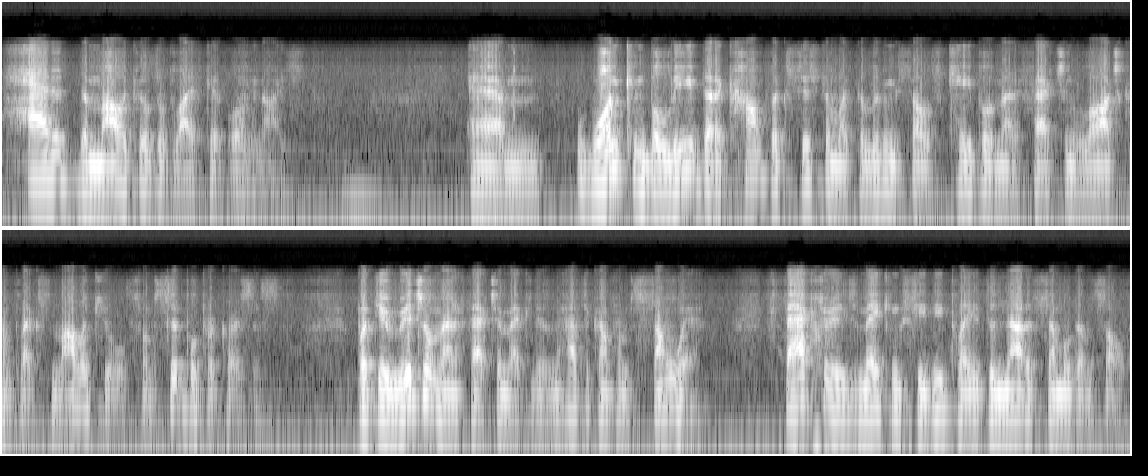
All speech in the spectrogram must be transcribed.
How did the molecules of life get organized? Um, one can believe that a complex system like the living cell is capable of manufacturing large complex molecules from simple precursors. But the original manufacturing mechanism has to come from somewhere. Factories making CD players do not assemble themselves.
